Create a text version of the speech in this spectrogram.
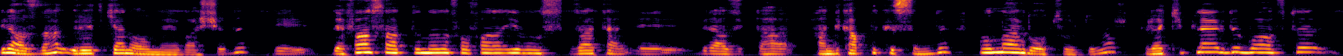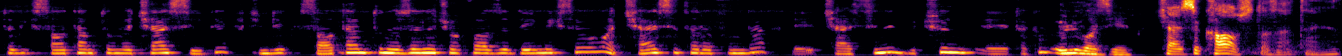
biraz daha üretken olmaya başladı. E, defans hattında da Fofana Evans zaten e, birazcık daha handikaplı kısımdı. Onlar da oturdular. Rakipler de bu hafta tabii ki Southampton ve Chelsea'ydi. Şimdi Southampton özeline çok fazla değinmek istemiyorum ama Chelsea tarafında e, Chelsea'nin bütün e, takım ölü vaziyet. Chelsea kaosta zaten ya.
